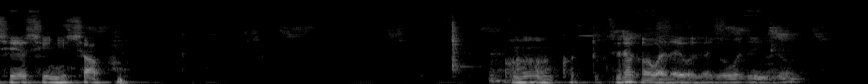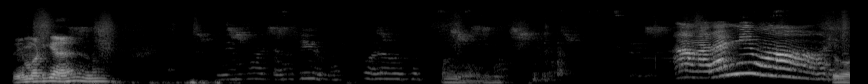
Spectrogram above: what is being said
છે એસીની સાપ. હા કટ જરાક અવાજ આવ્યો છે જો વધી ગયો રિમોટ ક્યાં હે? જો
